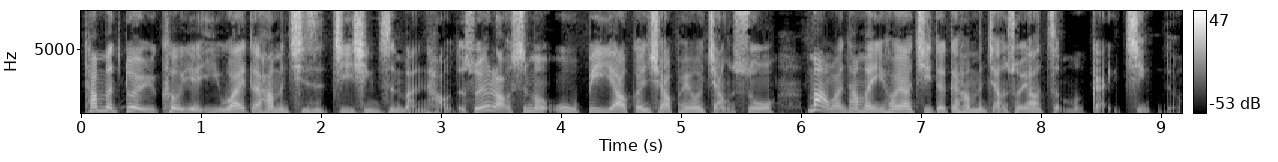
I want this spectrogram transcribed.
他们对于课业以外的，他们其实记性是蛮好的。所以老师们务必要跟小朋友讲说，骂完他们以后要记得跟他们讲说要怎么改进的。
